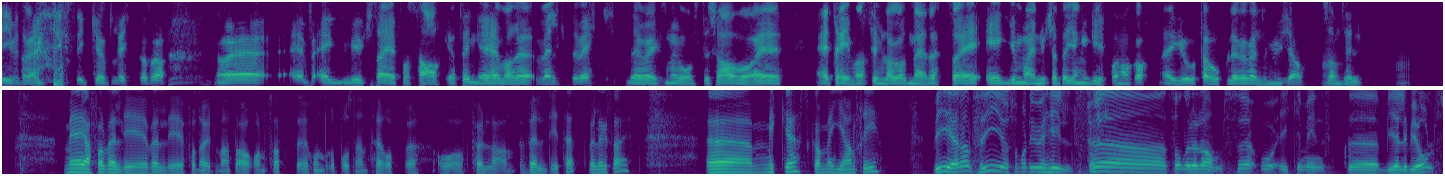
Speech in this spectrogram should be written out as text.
ivrer jeg sikkert litt. altså. Jeg, jeg, jeg, vil jo ikke si jeg forsaker ting, jeg har bare valgt det vekk. Det er jo jeg som har valgt det sjøl. Og jeg, jeg trives himla godt med det. Så jeg, jeg mener ikke at jeg går glipp av noe. Jeg får oppleve veldig mye av mm. samtidig. Mm. Vi er iallfall veldig, veldig fornøyd med at Aron satser 100 her oppe, og følger han veldig tett, vil jeg si. Uh, Mikke, skal vi gi han fri? Vi gir han fri, og så må du jo hilse Sondre Ramse og ikke minst uh, Bjelle Bjols,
